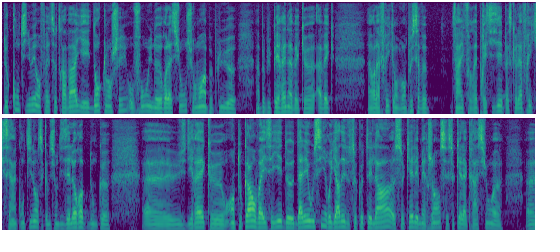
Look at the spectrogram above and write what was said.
de continuer en fait ce travail et d'enclencher au fond une relation sûrement un peu plus, euh, un peu plus pérenne avec, euh, avec alors l'Afrique. En, plus, ça veut, enfin, il faudrait préciser parce que l'Afrique c'est un continent, c'est comme si on disait l'Europe. Donc euh, je dirais que, en tout cas, on va essayer d'aller aussi regarder de ce côté-là ce qu'est l'émergence et ce qu'est la création euh,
